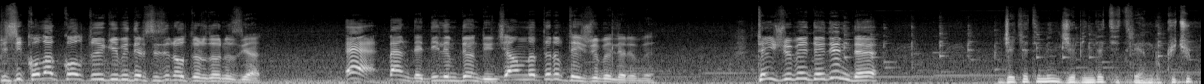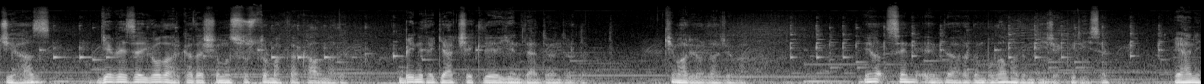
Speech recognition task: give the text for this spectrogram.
Psikolog koltuğu gibidir sizin oturduğunuz yer. E ben de dilim döndüğünce anlatırım tecrübelerimi. Tecrübe dedim de Ceketimin cebinde titreyen bu küçük cihaz geveze yol arkadaşımı susturmakla kalmadı. Beni de gerçekliğe yeniden döndürdü. Kim arıyordu acaba? Ya seni evde aradım bulamadım diyecek biri ise? Yani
